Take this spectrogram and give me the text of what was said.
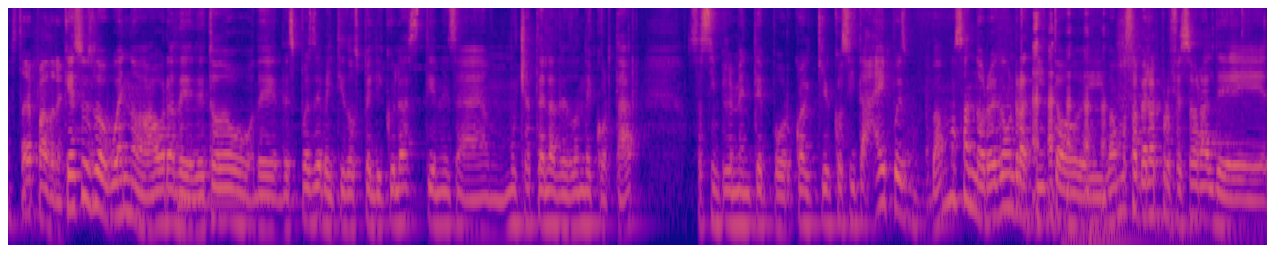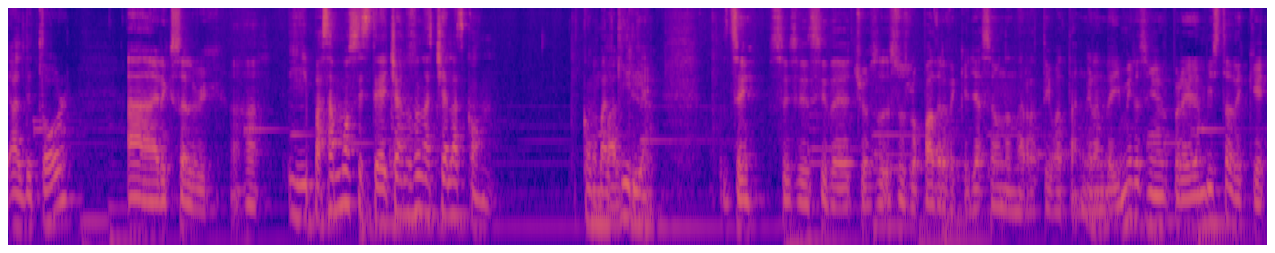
Estaría padre. Que eso es lo bueno ahora de, todo, de, después de 22 películas, tienes ah, mucha tela de dónde cortar. O sea, simplemente por cualquier cosita. Ay, pues vamos a Noruega un ratito y vamos a ver al profesor al de, al de Thor. Ah, Eric Selvig, ajá. Y pasamos este, echándonos unas chelas con, con, Valkyria. Sí, sí, sí, sí, de hecho, eso, es lo padre de que ya sea una narrativa tan grande. Y mire, señor Pereira, en vista de que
